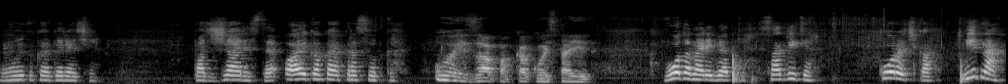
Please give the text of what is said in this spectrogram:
Ой, какая горячая. Поджаристая. Ой, какая красотка. Ой, запах какой стоит. Вот она, ребятки. Смотрите. Корочка. Видно?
